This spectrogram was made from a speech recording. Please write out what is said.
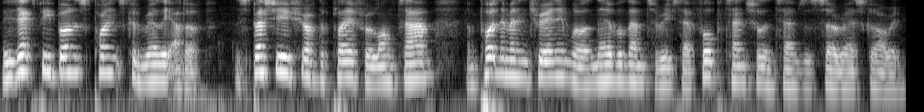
These XP bonus points can really add up especially if you have the player for a long time, and putting them in training will enable them to reach their full potential in terms of Sorare scoring.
